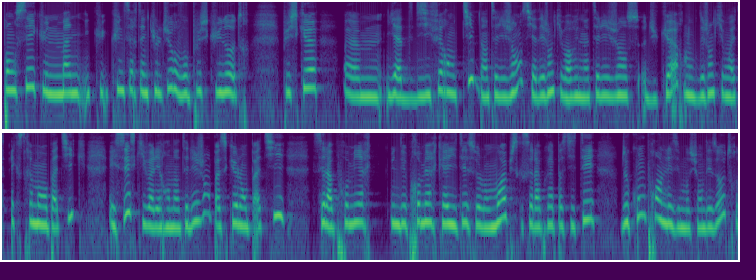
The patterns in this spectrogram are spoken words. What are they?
penser qu'une qu'une certaine culture vaut plus qu'une autre, puisque euh, il y a différents types d'intelligence. Il y a des gens qui vont avoir une intelligence du cœur, donc des gens qui vont être extrêmement empathiques, et c'est ce qui va les rendre intelligents, parce que l'empathie, c'est la première une des premières qualités selon moi, puisque c'est la capacité de comprendre les émotions des autres,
